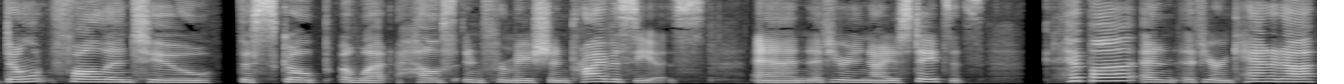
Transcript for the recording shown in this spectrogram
don't fall into the scope of what health information privacy is. And if you're in the United States, it's HIPAA, and if you're in Canada,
